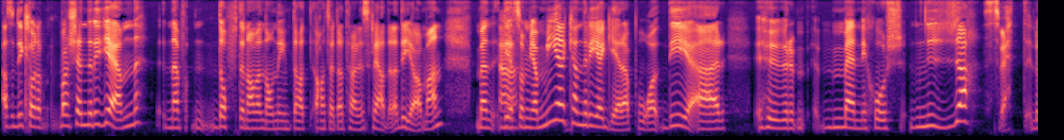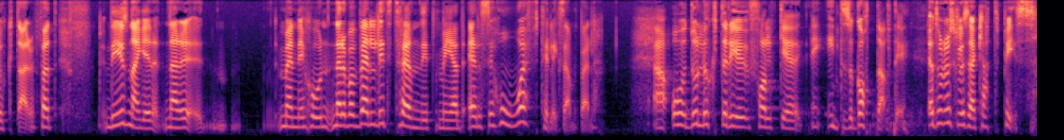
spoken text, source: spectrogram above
alltså det är klart att man känner igen när doften av att någon inte har, har tvättat träningskläderna, det gör man. Men ja. det som jag mer kan reagera på det är hur människors nya svett luktar. För att det är ju sådana grejer, när människor, när det var väldigt trendigt med LCHF till exempel. Ja, och då luktar det ju folk eh, inte så gott alltid. Jag trodde du skulle säga kattpiss.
